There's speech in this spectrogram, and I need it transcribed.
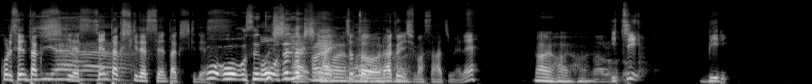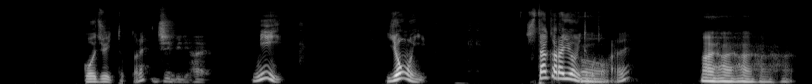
これ選択式です。選択式です。選択式です。お、お、選択肢お選択肢はいはい。ちょっと楽にしまます。はじめね。す。はいはいはい。なるほど。1、ビリ。50位ってことね。1ビリ、はい。2位、4位。下から4位ってことだからね。はいはいはいはいは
